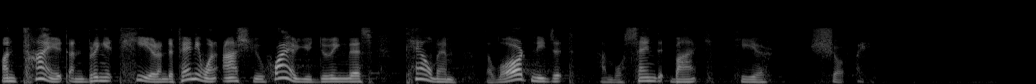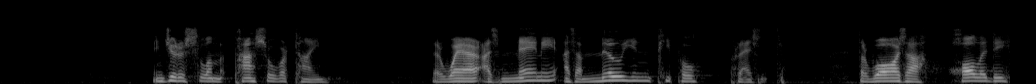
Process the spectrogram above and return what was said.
Untie it and bring it here. And if anyone asks you, Why are you doing this? tell them, The Lord needs it, and will send it back here shortly in Jerusalem at Passover time, there were as many as a million people present. There was a holiday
